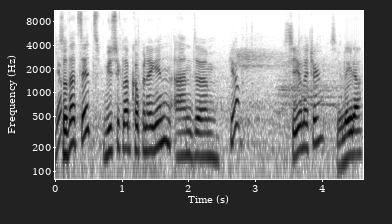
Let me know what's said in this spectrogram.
Yep. So that's it, Music Lab Copenhagen, and um, yeah, see you later. See you later.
